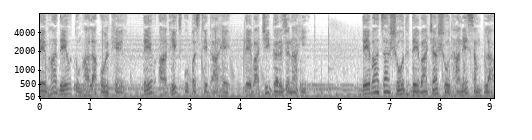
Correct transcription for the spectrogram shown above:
तेव्हा देव तुम्हाला ओळखेल. देव आधीच उपस्थित आहे. देवाची गरज नाही. देवाचा शोध देवाच्या शोधाने संपला.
